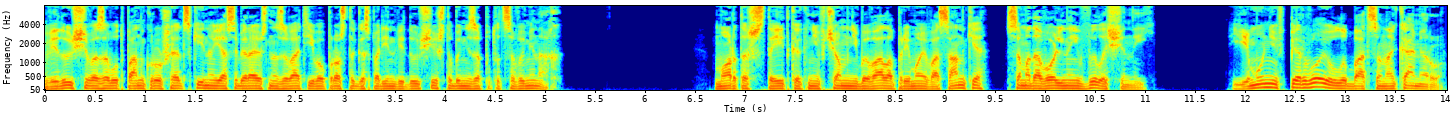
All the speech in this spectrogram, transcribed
Ведущего зовут пан Крушецкий, но я собираюсь называть его просто господин ведущий, чтобы не запутаться в именах. Морташ стоит, как ни в чем не бывало, прямой в осанке, самодовольный и вылощенный. Ему не впервой улыбаться на камеру.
